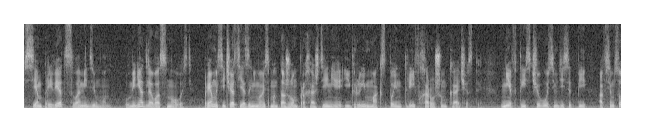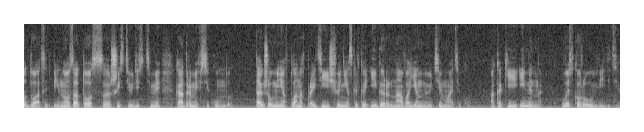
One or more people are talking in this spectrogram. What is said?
Всем привет, с вами Димон. У меня для вас новость. Прямо сейчас я занимаюсь монтажом прохождения игры Max Payne 3 в хорошем качестве. Не в 1080p, а в 720p, но зато с 60 кадрами в секунду. Также у меня в планах пройти еще несколько игр на военную тематику. А какие именно, вы скоро увидите.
